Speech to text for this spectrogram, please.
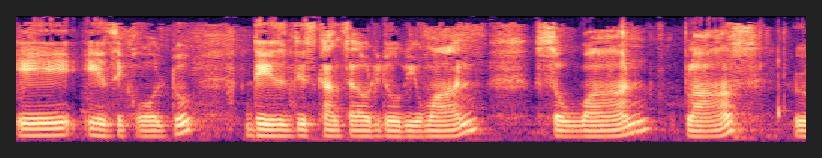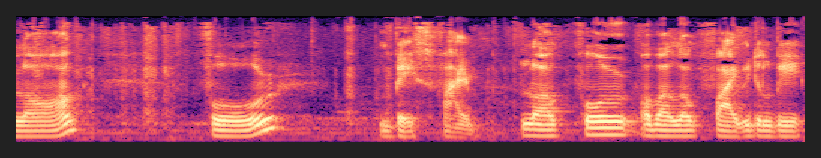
a is equal to this this cancel out it will be 1 so 1 plus log 4 base 5 log 4 over log 5 it will be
